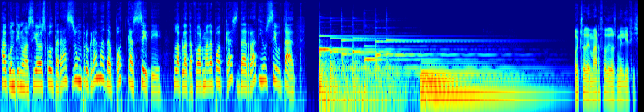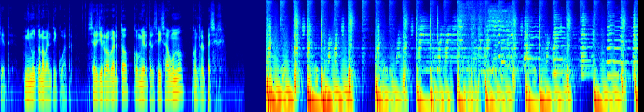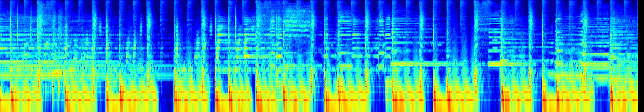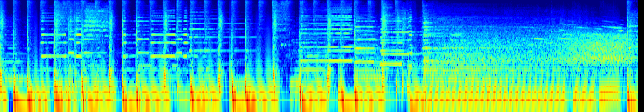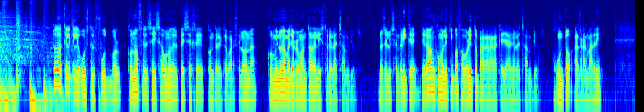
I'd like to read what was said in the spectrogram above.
A continuació escoltaràs un programa de Podcast City, la plataforma de podcast de Ràdio Ciutat. ...8 de marzo de 2017, minuto 94. Sergi Roberto convierte el 6 a 1 contra el PSG. Todo aquel que le guste el fútbol conoce el 6 a 1 del PSG contra el que Barcelona culminó la mayor remontada de la historia de la Champions. Los de Luis Enrique llegaban como el equipo favorito para ganar aquel año la Champions, junto al Real Madrid.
